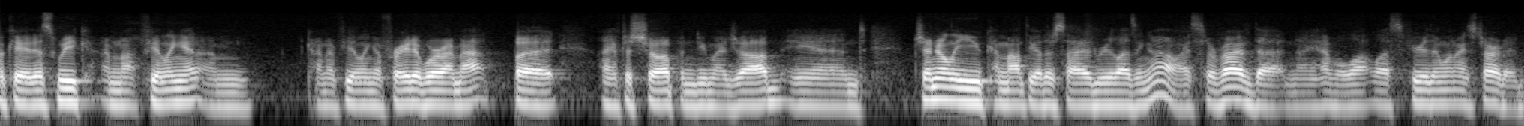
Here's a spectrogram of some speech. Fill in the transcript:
okay, this week I'm not feeling it. I'm kind of feeling afraid of where I'm at, but I have to show up and do my job. And generally you come out the other side realizing, oh, I survived that and I have a lot less fear than when I started.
